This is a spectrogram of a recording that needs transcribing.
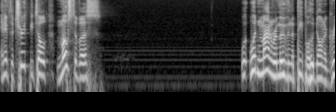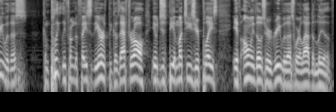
And if the truth be told, most of us wouldn't mind removing the people who don't agree with us completely from the face of the earth because, after all, it would just be a much easier place if only those who agree with us were allowed to live.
